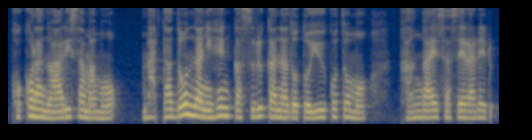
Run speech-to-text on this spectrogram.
ここらのありさまもまたどんなに変化するかなどということも考えさせられる。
